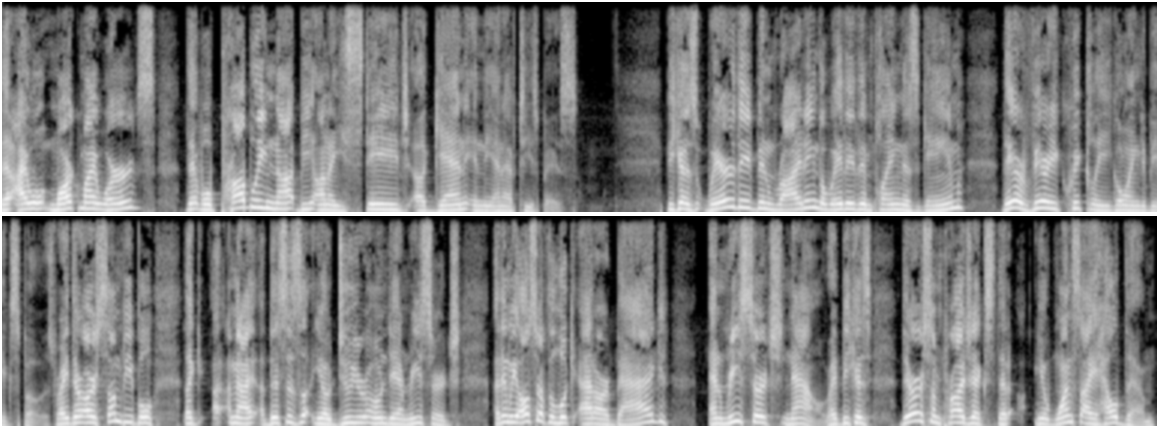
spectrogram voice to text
that I will mark my words that will probably not be on a stage again in the NFT space. Because where they've been riding, the way they've been playing this game, they are very quickly going to be exposed, right? There are some people like I mean, I, this is you know, do your own damn research. I think we also have to look at our bag and research now, right? Because there are some projects that you know, once I held them,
